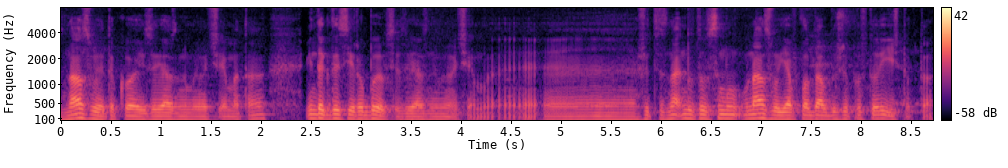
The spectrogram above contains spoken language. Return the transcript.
з назвою такою зав'язаними очима, та? Він так десь і робився з зав'язаними очима. Е, Що це зна... ну, то в саму назву я вкладав дуже просту річ. Тобто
